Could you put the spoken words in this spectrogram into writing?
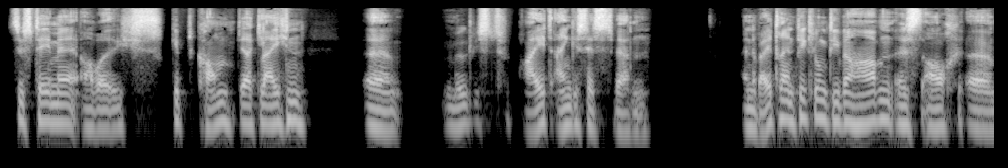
Systeme, aber es gibt kaum dergleichen, äh, möglichst breit eingesetzt werden. Eine weitere Entwicklung, die wir haben, ist auch äh,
